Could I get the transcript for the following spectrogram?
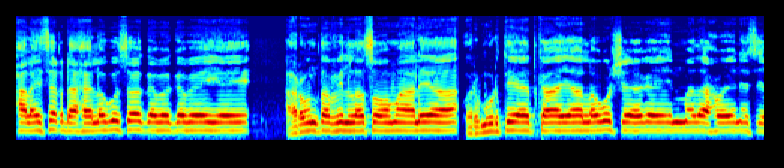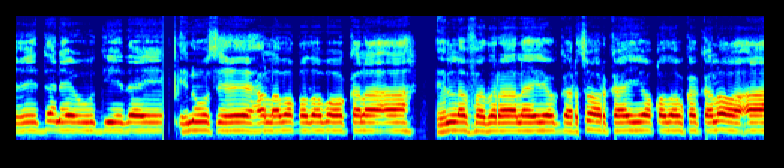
Xalay siqdhexe lagu soo gebagabeeyey xarunta villa soomaaliya. Warmurtiyeedka ayaa lagu sheegay in madaxweyne siciidane uu diiday inuu saxiixo laba qodob oo kale ah in la federaaleeyo garsoorka iyo qodobka kale oo ah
